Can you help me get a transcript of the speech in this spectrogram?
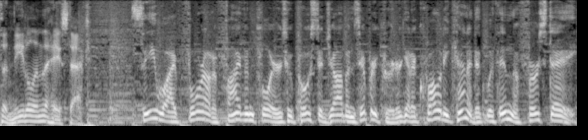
The needle in the haystack. See why four out of five employers who post a job on ZipRecruiter get a quality candidate within the first day.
